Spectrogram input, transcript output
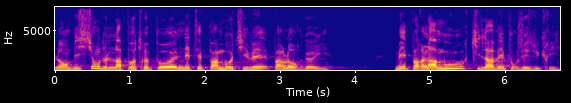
L'ambition de l'apôtre Paul n'était pas motivée par l'orgueil, mais par l'amour qu'il avait pour Jésus-Christ.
